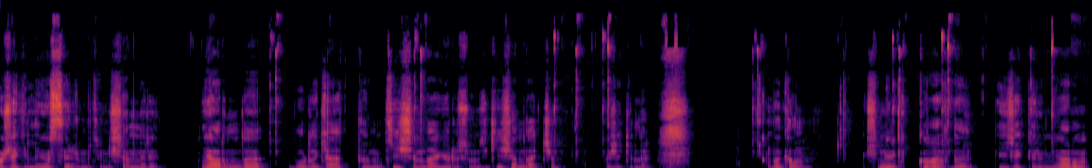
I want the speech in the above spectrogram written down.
O şekilde gösteririm bütün işlemleri. Yarın da buradaki attığım iki işlemi daha görürsünüz. İki işlem de açacağım. O şekilde. Bakalım. Şimdilik bu kadardı diyeceklerim. Yarın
